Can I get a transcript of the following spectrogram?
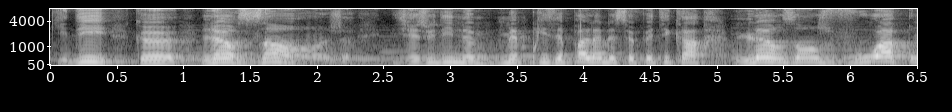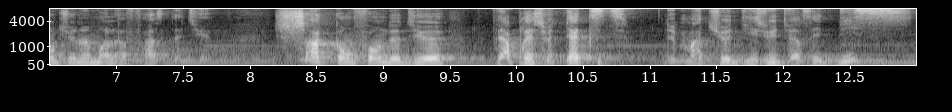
qui dit que leurs anges, Jésus dit, ne méprisez pas l'un de ces petits cas, leurs anges voient continuellement la face de Dieu. Chaque enfant de Dieu, d'après ce texte de Matthieu 18, verset 10,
